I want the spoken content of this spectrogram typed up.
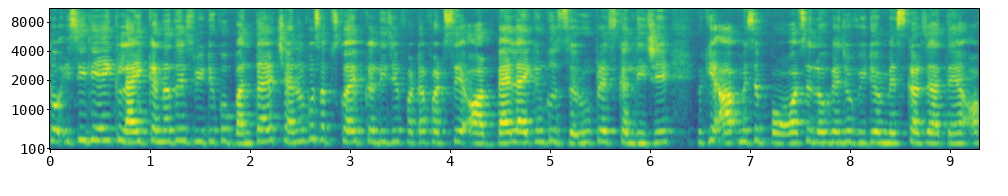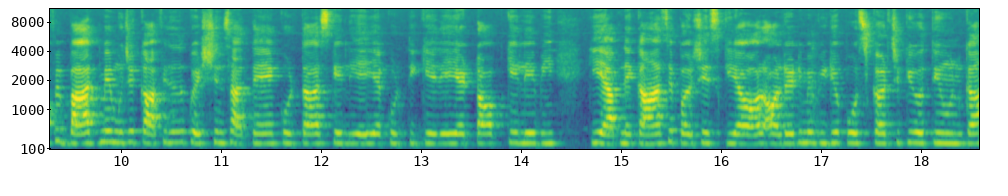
तो इसीलिए एक लाइक करना तो इस वीडियो को बनता है। चैनल को सब्सक्राइब कर लीजिए फटाफट से और बेल आइकन को ज़रूर प्रेस कर लीजिए, क्योंकि आप में से बहुत से लोग हैं जो वीडियो मिस कर जाते हैं। और फिर बाद में मुझे काफ़ी ज़्यादा क्वेश्चन आते हैं कुर्ताज के लिए या कुर्ती के लिए या टॉप के लिए भी, कि आपने कहाँ से परचेज़ किया और ऑलरेडी मैं वीडियो पोस्ट कर चुकी होती हूँ उनका।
